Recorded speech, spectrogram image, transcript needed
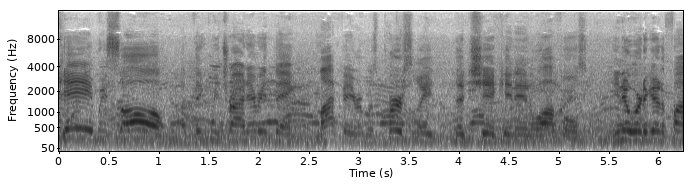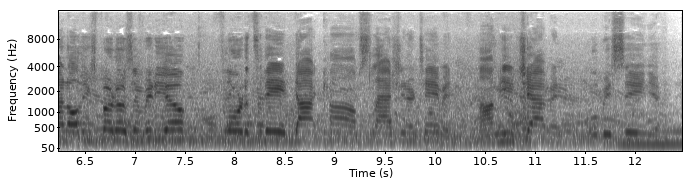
Came, we saw, I think we tried everything. My favorite was personally the chicken and waffles. You know where to go to find all these photos and video? FloridaToday.com slash entertainment. I'm Heath Chapman. We'll be seeing you.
